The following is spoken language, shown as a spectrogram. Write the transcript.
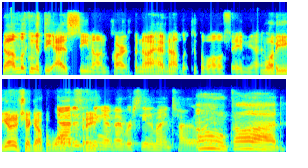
No, I'm looking at the as seen on part, but no, I have not looked at the Wall of Fame yet. Well, you got to check out the Wall of Saddest thing Fame. I've ever seen in my entire oh, life. Oh God!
